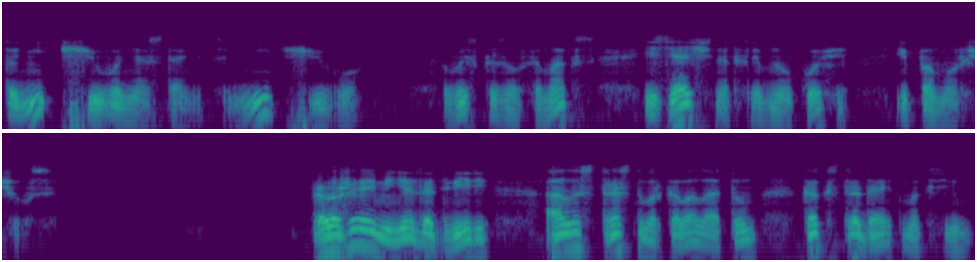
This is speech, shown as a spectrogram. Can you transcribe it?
то ничего не останется, ничего, высказался Макс, изящно отхлебнул кофе и поморщился. Провожая меня до двери, Алла страстно ворковала о том, как страдает Максим,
